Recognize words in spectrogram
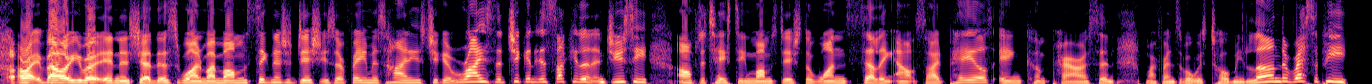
All right, Valerie wrote in and shared this one. My mom's signature dish is her famous Chinese chicken rice. The chicken is succulent and juicy. After tasting mom's dish, the one selling outside pales in comparison. My friends have always told me, learn the recipe.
